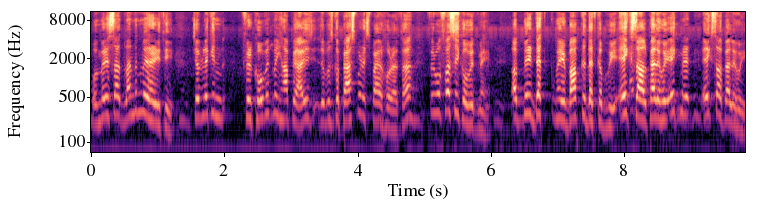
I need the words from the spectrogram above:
वो मेरे साथ लंदन में रही थी। जब लेकिन फिर कोविड में यहाँ पे आई जब उसका पासपोर्ट एक्सपायर हो रहा था, फिर वो फंसे कोविड में। अब मेरी डेथ मेरे बाप का डेथ कब हुई? एक साल पहले हुई, एक मिनट, एक साल पहले हुई।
